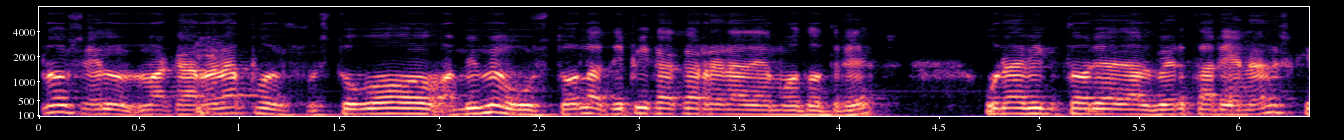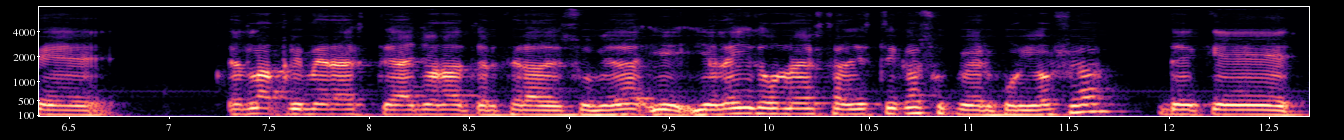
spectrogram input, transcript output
No sé, la carrera pues estuvo, a mí me gustó la típica carrera de Moto 3, una victoria de Alberto Arenas que es la primera este año, la tercera de su vida y, y he leído una estadística súper curiosa de que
